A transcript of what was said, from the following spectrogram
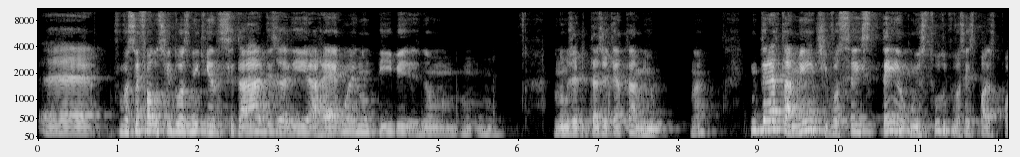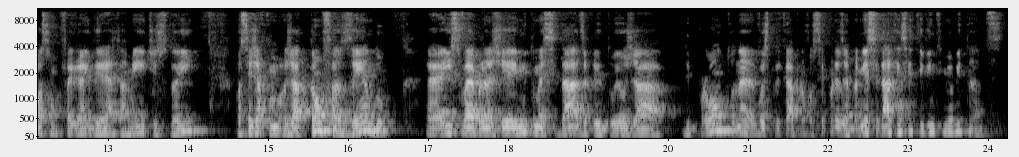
É, você falou assim, 2.500 cidades, ali a régua é num PIB, num, num, número de habitantes de 80 mil. Né? Indiretamente, vocês têm algum estudo que vocês possam pegar indiretamente isso daí? Vocês já, já estão fazendo? É, isso vai abranger muito mais cidades, acredito eu, já de pronto, né? Eu vou explicar para você, por exemplo, a minha cidade tem 120 mil habitantes,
